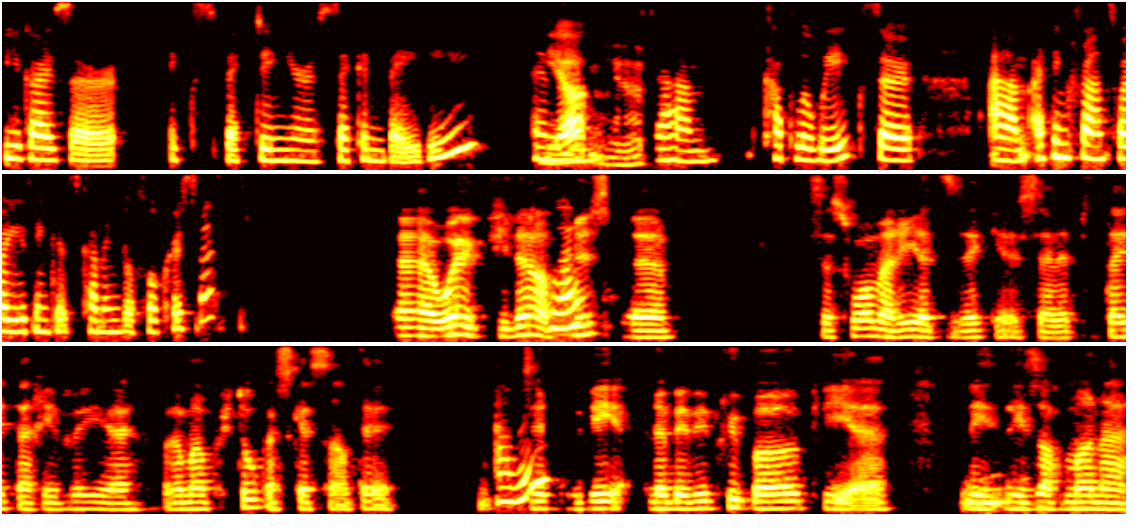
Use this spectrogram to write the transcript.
you guys are expecting your second baby in Yeah. the Yeah. next, um, couple of weeks. So, um, I think Francois, you think it's coming before Christmas? Euh, ouais, puis là, en Ouais. plus, euh, ce soir, Marie, elle disait que ça allait peut-être arriver euh, vraiment plus tôt parce qu'elle sentait Ah oui? le, bébé, le bébé plus bas, puis euh, les, Mhm. les hormones euh,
